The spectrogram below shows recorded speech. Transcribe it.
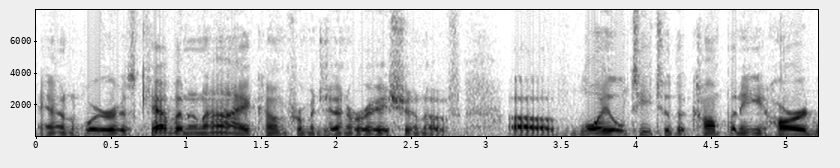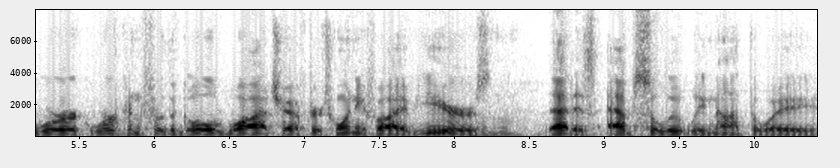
And whereas Kevin and I come from a generation of, of loyalty to the company, hard work, working for the gold watch after 25 years, that is absolutely not the way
